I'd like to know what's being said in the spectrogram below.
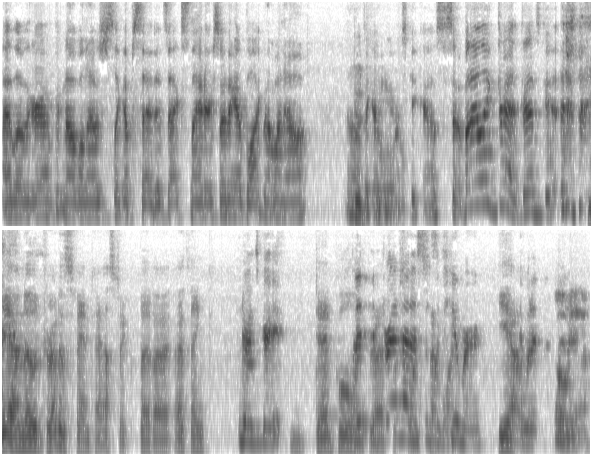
I love the graphic novel, and I was just like upset at Zack Snyder, so I think I blocked that one out. I don't Good think I for will you. watch Kick Ass. So, but I like Dredd. Dredd's good. yeah, no, Dredd is fantastic, but I, I think Dredd's great. Deadpool But and if Dredd, Dredd had a of sense of humor. Yeah, It. Oh yeah.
